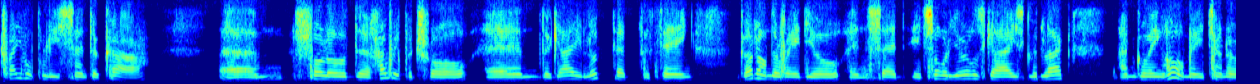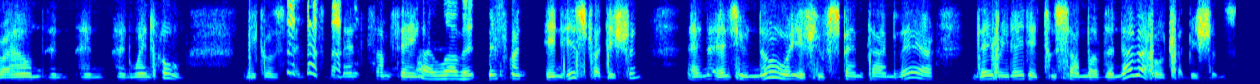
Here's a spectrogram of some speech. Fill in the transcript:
Tribal police sent a car, um, followed the highway patrol, and the guy looked at the thing, got on the radio, and said, "It's all yours, guys. Good luck. I'm going home." And he turned around and, and, and went home because that meant something I love it. different in his tradition. And as you know, if you've spent time there, they related to some of the Navajo traditions.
